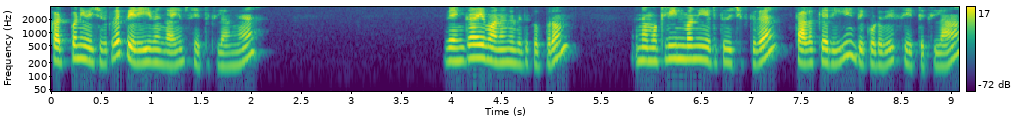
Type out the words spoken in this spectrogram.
கட் பண்ணி வச்சுருக்கிற பெரிய வெங்காயம் சேர்த்துக்கலாங்க. வெங்காயம் வணங்கினதுக்கப்புறம் நம்ம க்ளீன் பண்ணி எடுத்து வச்சுருக்கிற தலைக்கறியும் இது கூடவே சேர்த்துக்கலாம்.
